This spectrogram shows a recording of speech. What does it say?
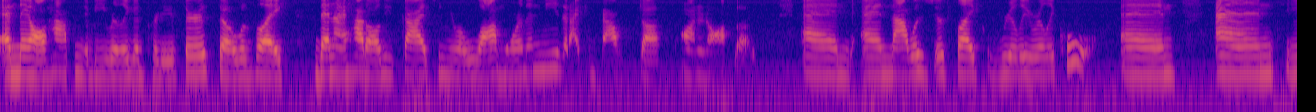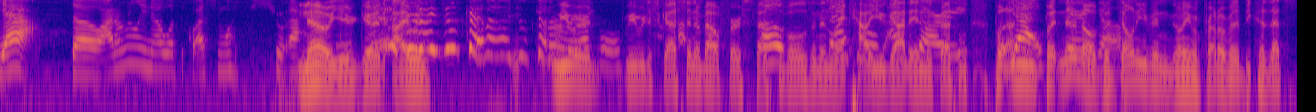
And they all happened to be really good producers. So it was like, then I had all these guys who knew a lot more than me that I could bounce stuff on and off of. And and that was just like really really cool. And And yeah, so I don't really know what the question was. You no, you're good. I was. I just kind of, just kind of. We were we were discussing about first oh, festivals oh, and then like how you got into festivals. But yes, I mean, but no, no, no. But don't even don't even fret over it because that's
